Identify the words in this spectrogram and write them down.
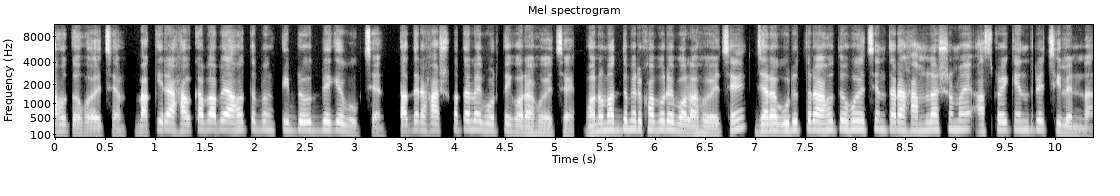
আহত হয়েছেন। বাকিরা হালকাভাবে আহত এবং তীব্র উদ্বেগে ভুগছেন। তাদের হাসপাতালে ভর্তি করা হয়েছে। গণমাধ্যমের খবরে বলা হয়েছে, যারা গুরুতর আহত হয়েছেন, তারা হামলার সময় আশ্রয় কেন্দ্রে ছিলেন না।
